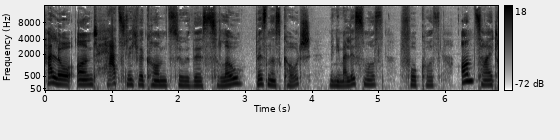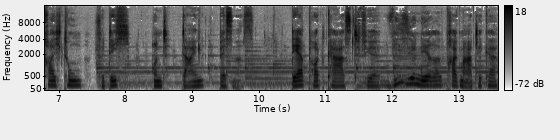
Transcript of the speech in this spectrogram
Hallo und herzlich willkommen zu The Slow Business Coach. Minimalismus, Fokus und Zeitreichtum für dich und dein Business. Der Podcast für visionäre Pragmatiker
